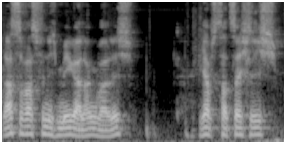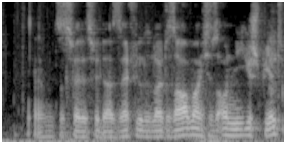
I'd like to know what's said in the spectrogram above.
Last of Us finde ich mega langweilig. Ich habe es tatsächlich das wird jetzt wieder sehr viele Leute sauer machen. Ich habe es auch nie gespielt.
